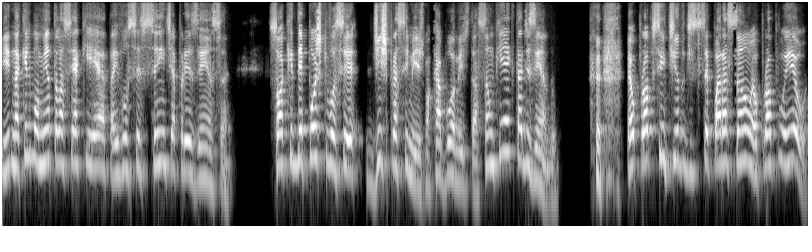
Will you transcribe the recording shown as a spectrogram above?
e naquele momento ela se aquieta, aí você sente a presença. Só que depois que você diz para si mesmo, acabou a meditação, quem é que está dizendo? é o próprio sentido de separação, é o próprio eu.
